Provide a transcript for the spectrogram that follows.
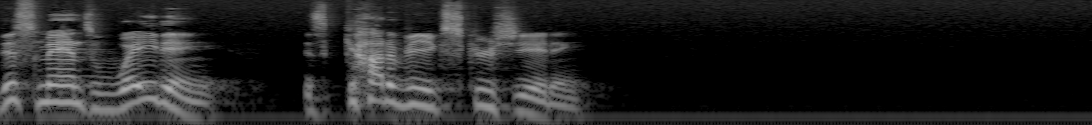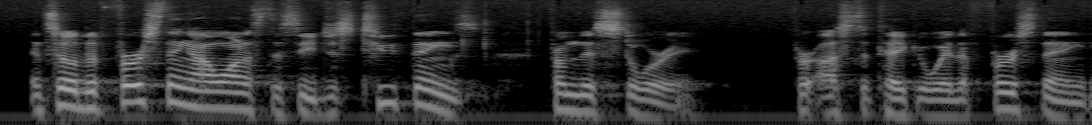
This man's waiting. It's got to be excruciating. And so, the first thing I want us to see, just two things from this story for us to take away. The first thing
